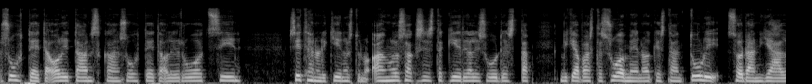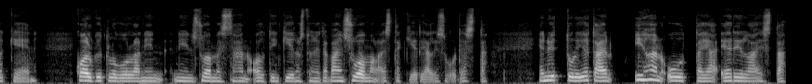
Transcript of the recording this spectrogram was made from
suhteita oli Tanskaan, suhteita oli Ruotsiin – sitten hän oli kiinnostunut anglosaksisesta kirjallisuudesta, mikä vasta Suomeen oikeastaan tuli sodan jälkeen. 30-luvulla niin, niin Suomessahan oltiin kiinnostuneita vain suomalaista kirjallisuudesta. Ja nyt tuli jotain ihan uutta ja erilaista.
